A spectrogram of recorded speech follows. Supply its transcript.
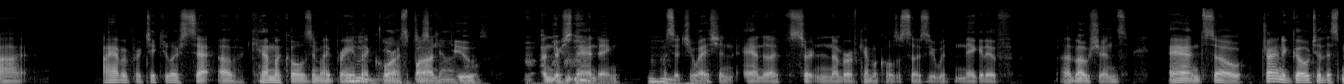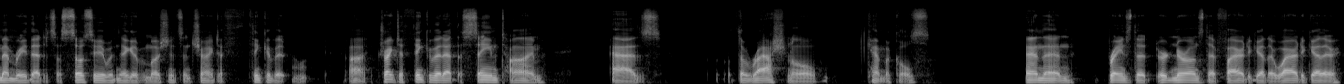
uh, i have a particular set of chemicals in my brain that Mhm, yeah, correspond to understanding a Mhm. situation and a certain number of chemicals associated with negative emotions. And so trying to go to this memory that is associated with negative emotions and trying to think of it uh, trying to think of it at the same time as the rational chemicals and then brains that or neurons that fire together wire together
